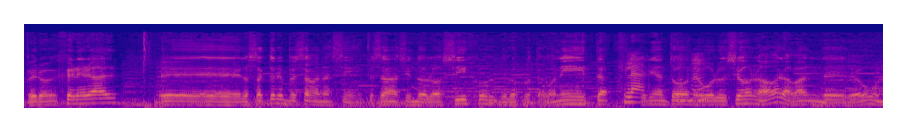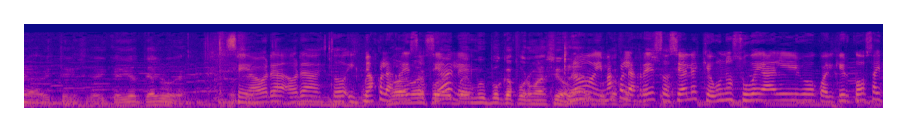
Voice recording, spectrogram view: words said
pero en general eh, los actores empezaban así, empezaban siendo los hijos de los protagonistas, Claro. tenían toda una evolución, ahora van de, de una, ¿viste? Que, que Dios te ayude. No Sí, sé. ahora, ahora es todo. Y más con las No, redes no, sociales. Hay muy poca formación. no, y más con las redes sociales que uno sube algo, cualquier cosa y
